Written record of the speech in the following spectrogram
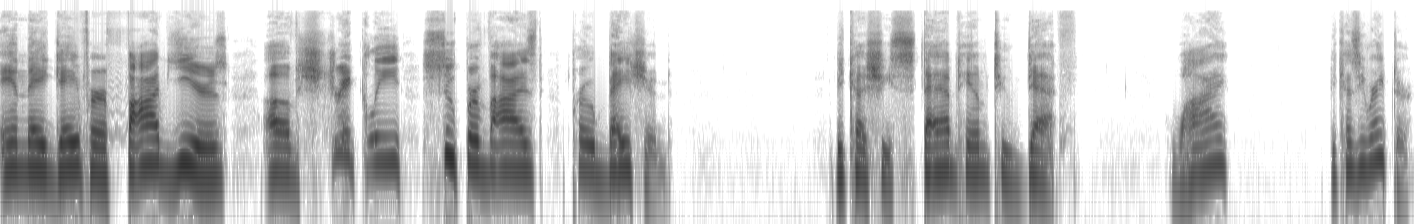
and they gave her five years of strictly supervised probation because she stabbed him to death. Why? Because he raped her.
